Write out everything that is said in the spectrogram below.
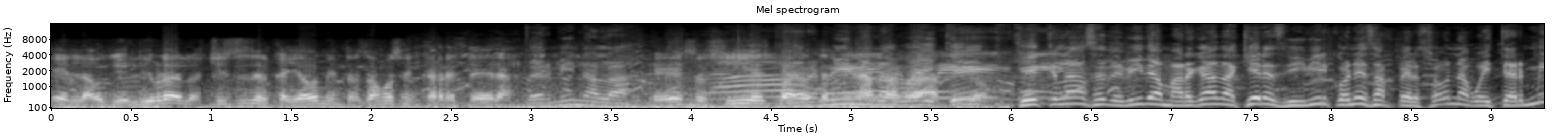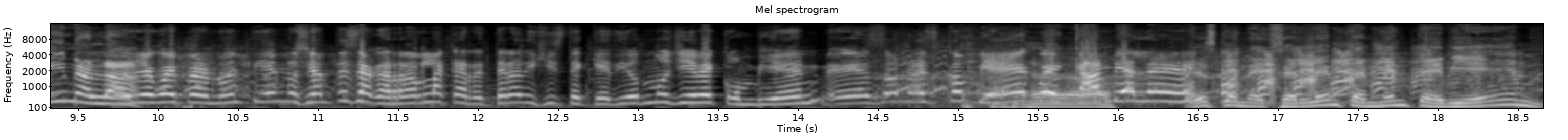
el audiolibro de los chistes del callado mientras vamos en carretera. Termínala. Eso sí es para Termínala, terminarla güey. ¿Qué, qué clase de vida amargada quieres vivir con esa persona, güey? Termínala. Oye, güey, pero no entiendo. Si antes de agarrar la carretera dijiste que Dios nos lleve con bien. Eso no es con bien, güey. Cámbiale. Es con excelentemente bien.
